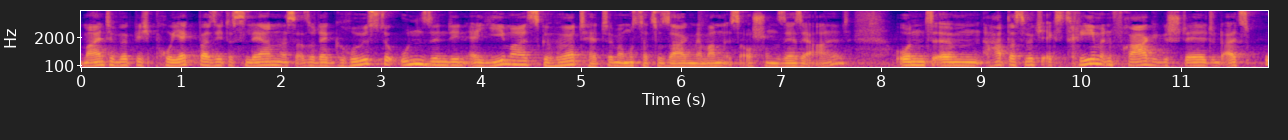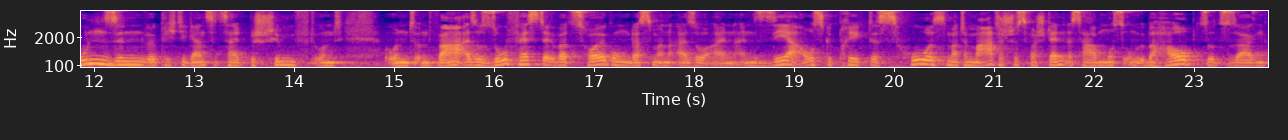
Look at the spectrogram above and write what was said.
meinte wirklich, projektbasiertes Lernen ist also der größte Unsinn, den er jemals gehört hätte. Man muss dazu sagen, der Mann ist auch schon sehr, sehr alt und ähm, hat das wirklich extrem in Frage gestellt und als Unsinn wirklich die ganze Zeit beschimpft und, und, und war also so fest der Überzeugung, dass man also ein, ein sehr ausgeprägtes, hohes mathematisches Verständnis haben muss, um überhaupt sozusagen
